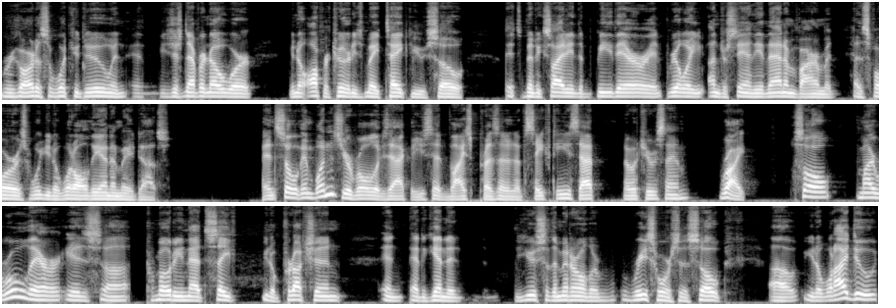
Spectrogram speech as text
regardless of what you do, and, and you just never know where you know opportunities may take you. So it's been exciting to be there and really understanding that environment as far as what you know what all the NMA does. And so, and what is your role exactly? You said vice president of safety. Is that what you were saying? Right. So my role there is uh, promoting that safe, you know, production and and again the, the use of the mineral resources. So, uh, you know, what I do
